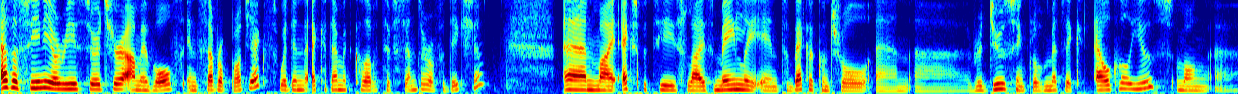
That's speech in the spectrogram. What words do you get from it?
As a senior researcher, I'm involved in several projects within the Academic Collaborative Center of Addiction. And my expertise lies mainly in tobacco control and uh, reducing problematic alcohol use among uh,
